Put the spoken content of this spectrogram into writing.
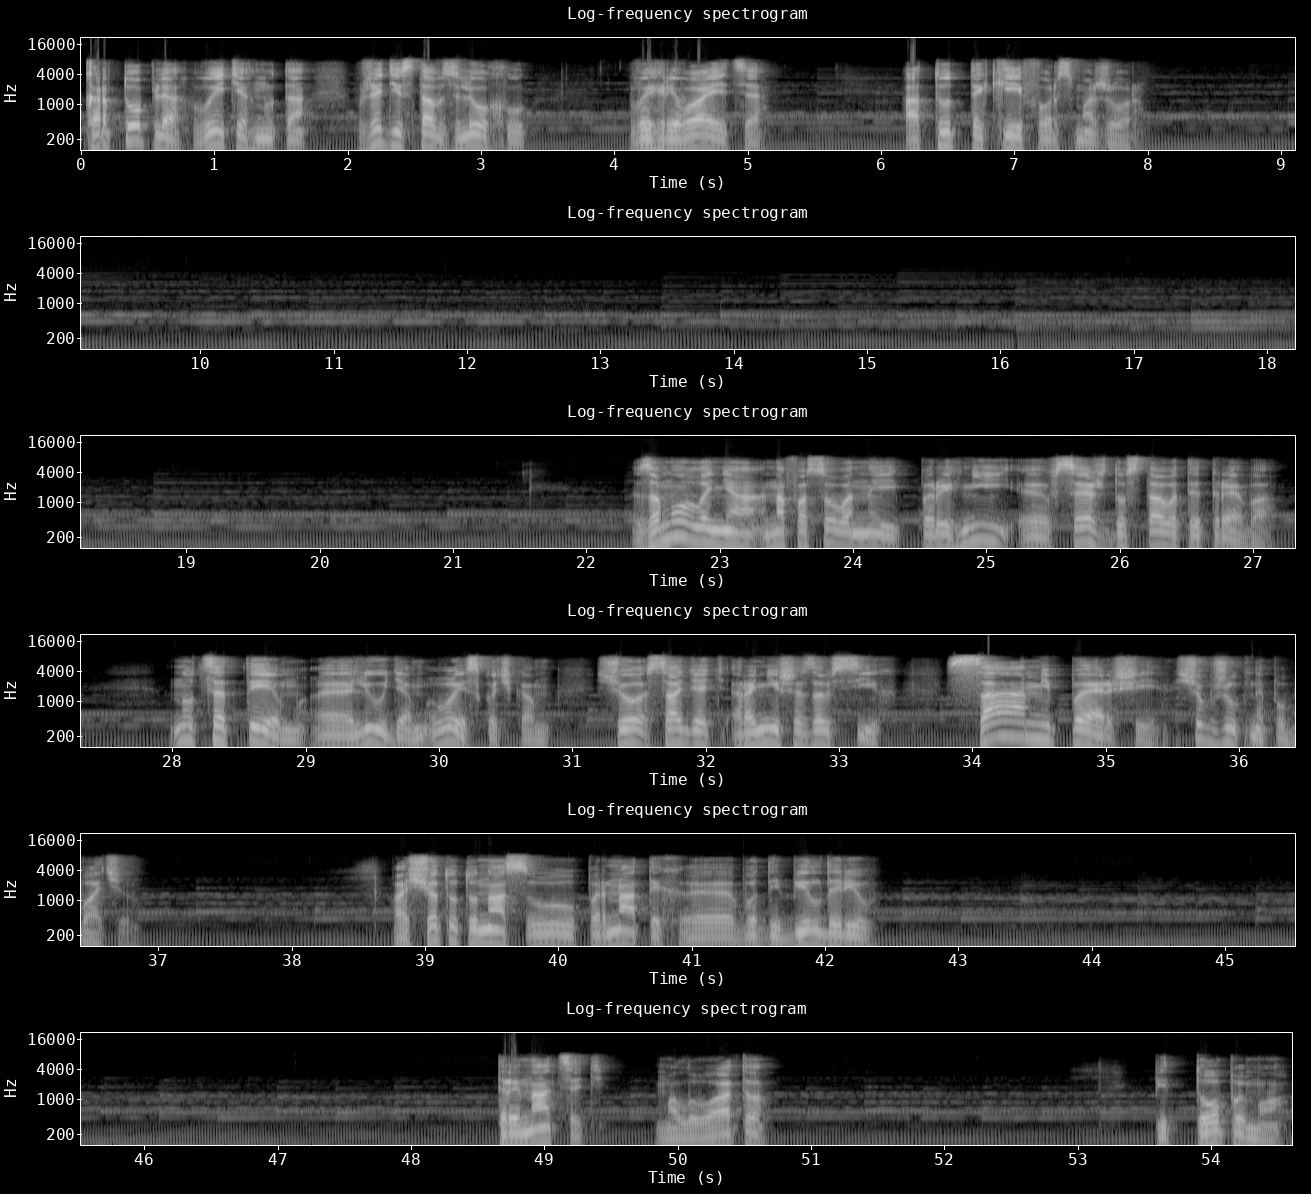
Картопля витягнута, вже дістав з льоху, вигрівається. А тут такий форс-мажор. Замовлення на фасований перегній е, все ж доставити треба. Ну, це тим е, людям, вискочкам, що садять раніше за всіх. Самі перші, щоб жук не побачив. А що тут у нас у пернатих е, бодибілдерів? Тринадцять малувато. Підтопимо.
